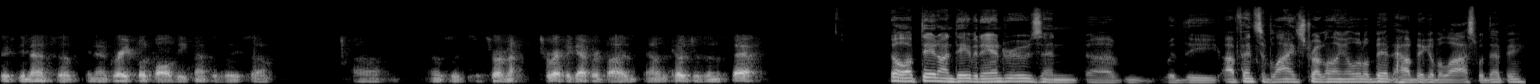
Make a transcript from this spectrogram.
60 minutes of you know great football defensively. So um, it was a, a ter- terrific effort by you know the coaches and the staff. Bill, update on David Andrews and uh, with the offensive line struggling a little bit. How big of a loss would that be?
